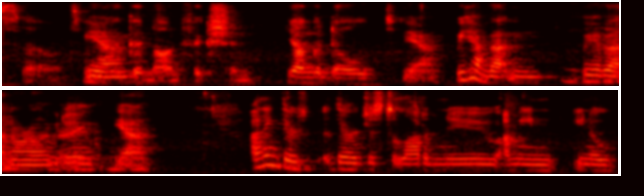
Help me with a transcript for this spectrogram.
So it's a Yeah. really good nonfiction, young adult. Yeah. We have that in we have that in mm-hmm. our library. Mm-hmm. Yeah. I think there's there are just a lot of new. I mean, you know,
